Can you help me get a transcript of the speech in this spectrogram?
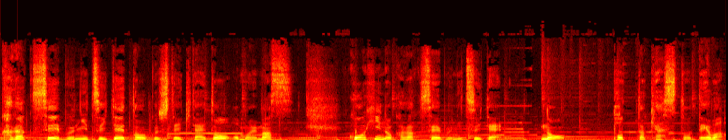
化学成分についてトークしていきたいと思います。コーヒーの化学成分についてのポッドキャストでは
